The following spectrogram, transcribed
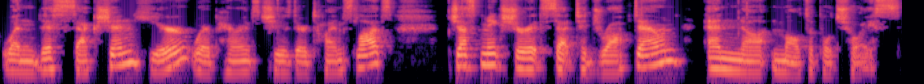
when this section here, where parents choose their time slots, just make sure it's set to drop down and not multiple choice.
